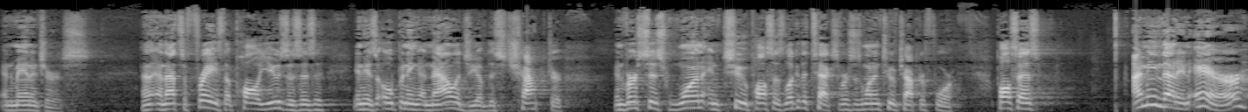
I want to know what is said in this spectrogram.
and managers. And, and that's a phrase that Paul uses in his opening analogy of this chapter. In verses 1 and 2, Paul says, look at the text, verses 1 and 2 of chapter 4. Paul says, I mean that in heir,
